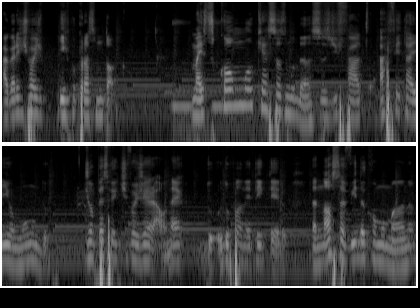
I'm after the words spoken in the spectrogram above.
Agora a gente pode ir para o próximo tópico. Mas como que essas mudanças de fato afetariam o mundo de uma perspectiva geral, né? Do, do planeta inteiro. Da nossa vida como humano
